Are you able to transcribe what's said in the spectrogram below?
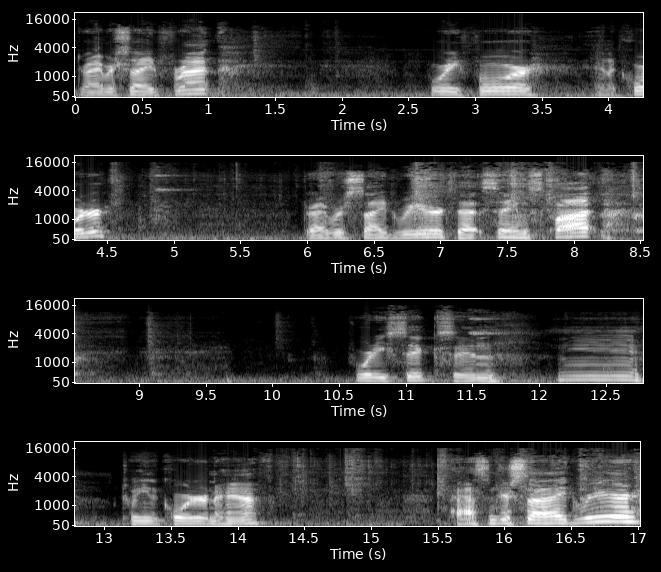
driver side front, 44 and a quarter. Driver's side rear to that same spot, 46 and eh, between a quarter and a half. Passenger side rear,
